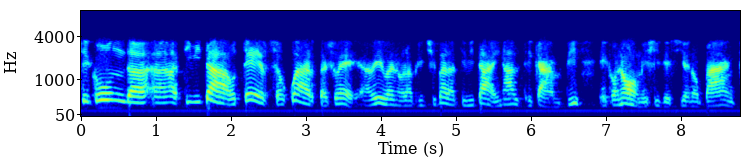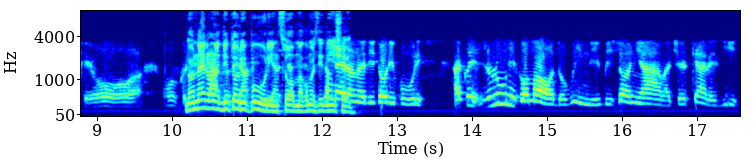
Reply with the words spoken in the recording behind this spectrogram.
seconda uh, attività o terza o quarta, cioè avevano la principale attività in altri campi economici, che siano banche o... o non erano editori puri, insomma, come si non dice. Non erano editori puri. L'unico modo, quindi, bisognava cercare di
